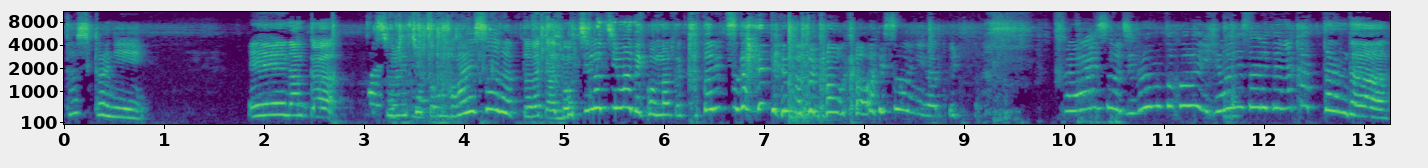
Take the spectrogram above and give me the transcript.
確かに。えー、なんか、それちょっとかわいそうだった。なんか、後々までこうなんか語り継がれてるのとかもかわいそうになってきた。かわいそう。自分のところに表示されてなかったんだ。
